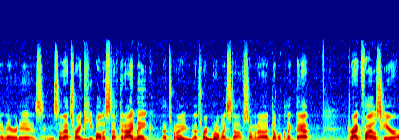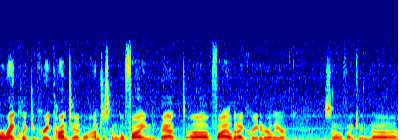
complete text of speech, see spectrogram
and there it is. And so that's where I keep all the stuff that I make. That's what I that's where I put all my stuff. So I'm going to double click that. Drag files here or right click to create content. Well, I'm just going to go find that uh, file that I created earlier. So if I can uh,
